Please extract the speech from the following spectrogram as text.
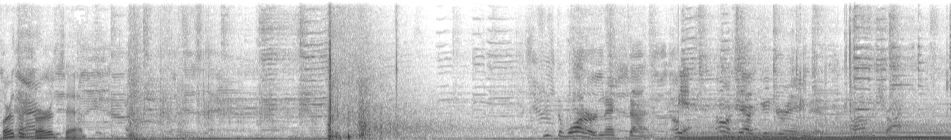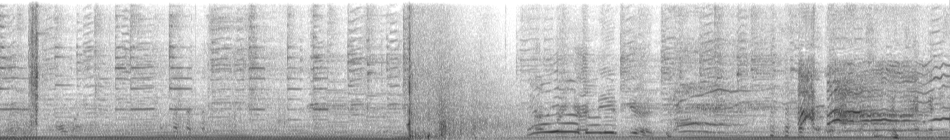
Where are the Yeah. birds at? Shoot the water next time. Oh, Yeah. Oh, see how good your aim is. I'm gonna try. All right. Hell yeah, goddamn good.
